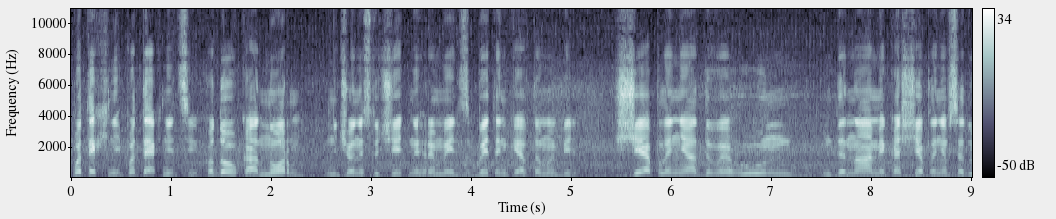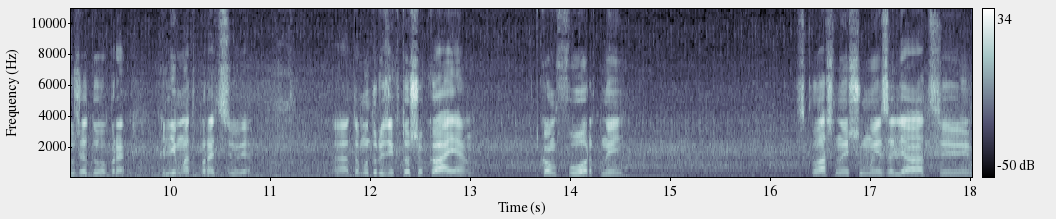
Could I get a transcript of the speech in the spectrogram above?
по, техні... по техніці ходовка норм, нічого не стучить, не гримить, збитенький автомобіль. Щеплення, двигун, динаміка, щеплення, все дуже добре. Клімат працює. Е, Тому, друзі, хто шукає комфортний, з класною шумоізоляцією,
